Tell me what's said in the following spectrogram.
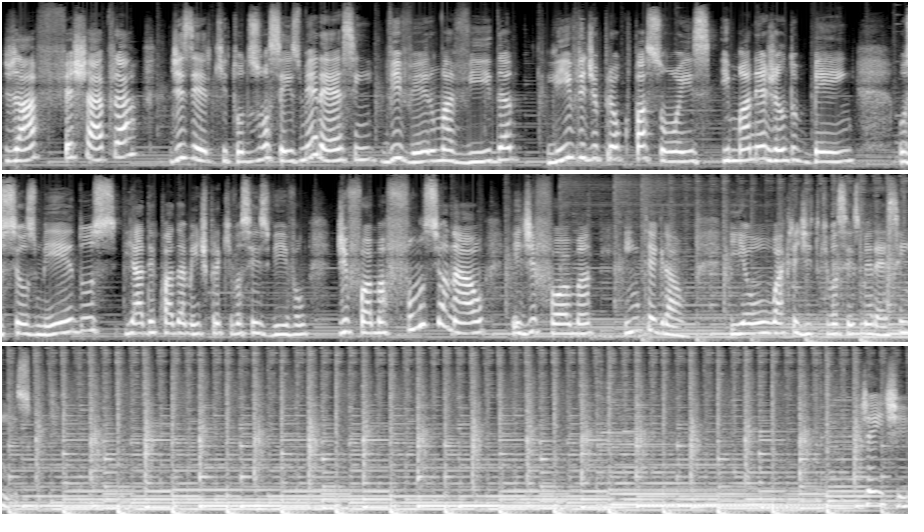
já fechar para dizer que todos vocês merecem viver uma vida livre de preocupações e manejando bem os seus medos e adequadamente para que vocês vivam de forma funcional e de forma integral. E eu acredito que vocês merecem isso. Gente,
